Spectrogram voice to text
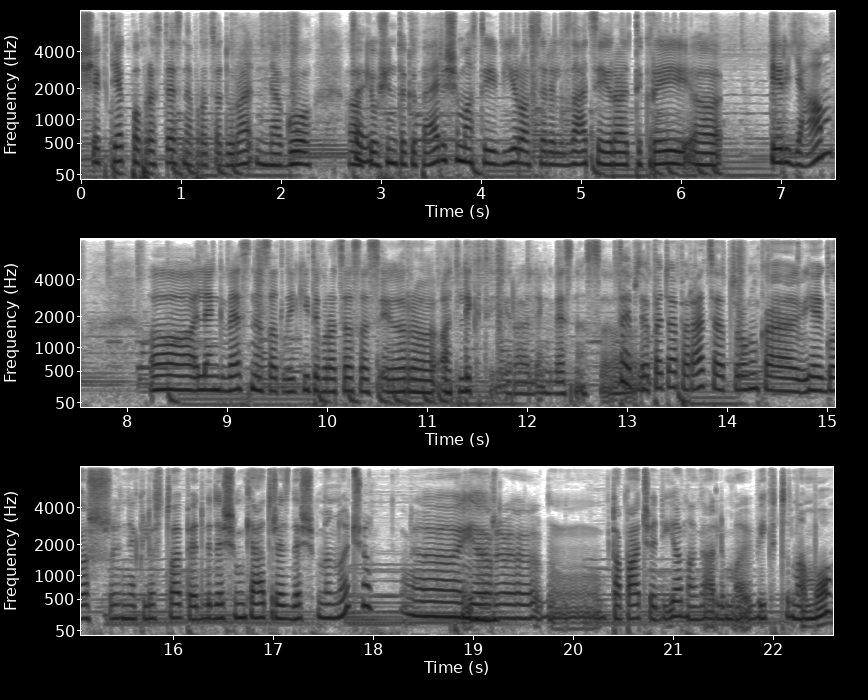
šiek tiek paprastesnė procedūra negu Taip. kiaušintakių perišimas, tai vyro sterilizacija yra tikrai ir jam lengvesnis atlaikyti procesas ir atlikti yra lengvesnis. Taip, tai pati operacija trunka, jeigu aš neklistu, apie 20-40 minučių mhm. ir tą pačią dieną galima vykti namo.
